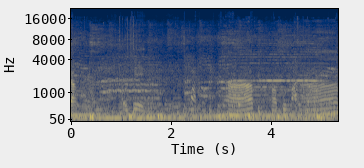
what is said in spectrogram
ยัง โอเค ครับ ขอบคุณครับ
